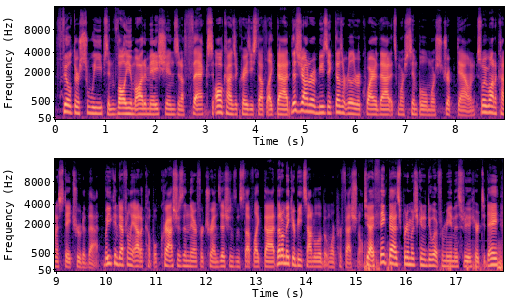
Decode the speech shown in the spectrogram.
filter sweeps loops and volume automations and effects, all kinds of crazy stuff like that. This genre of music doesn't really require that. It's more simple, more stripped down. So we want to kind of stay true to that. But you can definitely add a couple crashes in there for transitions and stuff like that. That'll make your beat sound a little bit more professional. So yeah, I think that's pretty much going to do it for me in this video here today.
